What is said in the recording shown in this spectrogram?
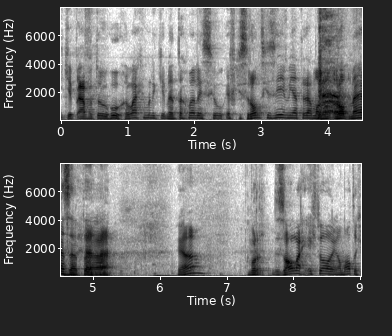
ik heb af en toe goed gelachen, maar ik heb dan toch wel eens goed even rondgezien wie het er allemaal ro- rond mij zat. eh. ja, maar de zaal lag echt wel regelmatig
